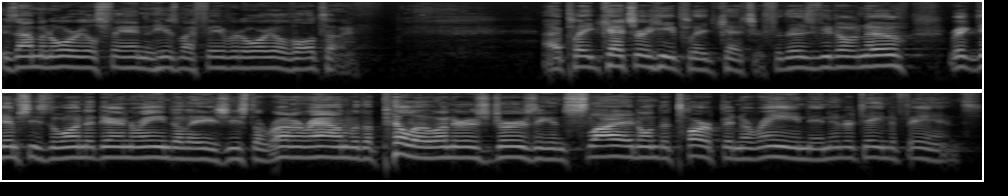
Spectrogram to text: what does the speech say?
is I'm an Orioles fan, and he's my favorite Oriole of all time. I played catcher, he played catcher. For those of you don't know, Rick Dempsey's the one that during rain delays used to run around with a pillow under his jersey and slide on the tarp in the rain and entertain the fans.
